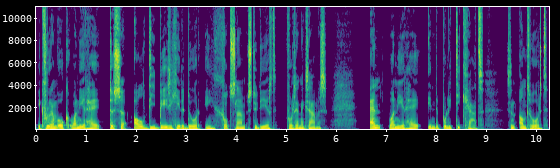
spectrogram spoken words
Ik vroeg hem ook wanneer hij tussen al die bezigheden door in godsnaam studeert voor zijn examens en wanneer hij in de politiek gaat. Zijn antwoord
